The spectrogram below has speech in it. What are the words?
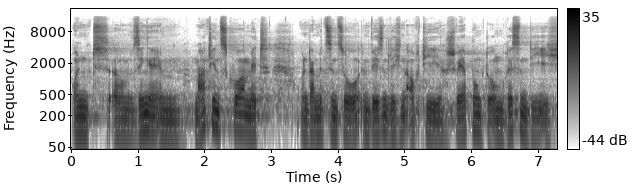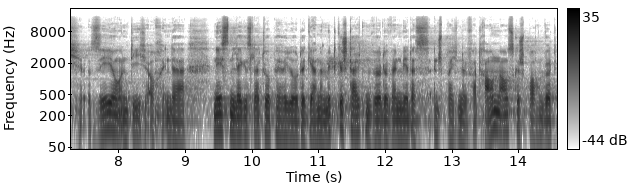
und ähm, singe im Martinschor mit und damit sind so im Wesentlichen auch die Schwerpunkte umrissen, die ich sehe und die ich auch in der nächsten Legislaturperiode gerne mitgestalten würde, wenn mir das entsprechende Vertrauen ausgesprochen wird.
